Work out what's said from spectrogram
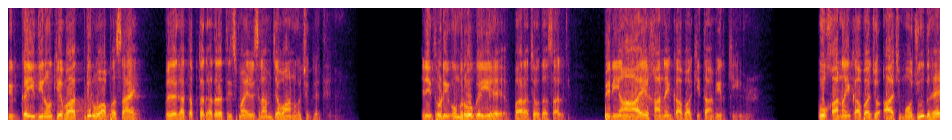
फिर कई दिनों के बाद फिर वापस आए। तो देखा तब तक हज़रत इस्माइल इस्लाम जवान हो चुके थे। यानी थोड़ी उम्र हो गई है बारह चौदह साल की। फिर यहाँ आए खाने काबा की तामीर की। वो खाना काबा जो आज मौजूद है,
